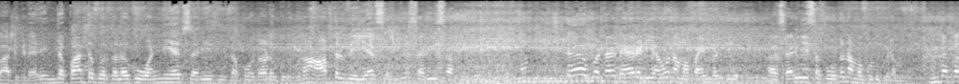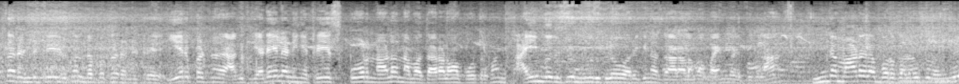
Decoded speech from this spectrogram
பார்ட்டு கிடையாது. இந்த பார்ட்டை பொறுத்த அளவுக்கு ஒன் இயர் சர்வீஸ் சப்போர்ட்டோட கொடுக்குறோம். ஆஃப்டர் த இயர்ஸ் வந்து சர்வீஸ் சப்போர்ட் தேவைப்பட்டால் நேரடியாகவும் நம்ம பயன்படுத்தி சர்வீஸ் சப்போர்ட்டும் நம்ம கொடுக்குறோம். இந்த பக்கம் ரெண்டு ட்ரே இருக்கும் இந்த பக்கம் ரெண்டு ட்ரே ஏற்பட்ட அதுக்கு இடையில நீங்கள் ட்ரேஸ் போடுறனாலும் நம்ம தாராளமாக போட்டிருக்கோம். ஐம்பது டு நூறு கிலோ வரைக்கும் நான் தாராளமாக பயன்படுத்திக்கலாம். இந்த மாடலை பொறுத்த அளவுக்கு வந்து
